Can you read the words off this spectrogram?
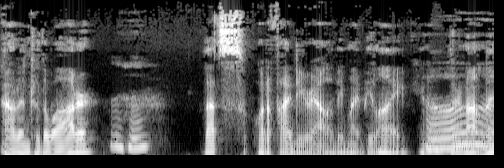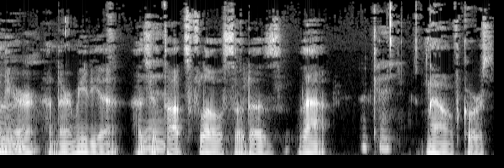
out into the water. Mm-hmm. That's what a 5D reality might be like. You know, they're not linear and they're immediate. As your thoughts flow, so does that. Okay. Now, of course,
